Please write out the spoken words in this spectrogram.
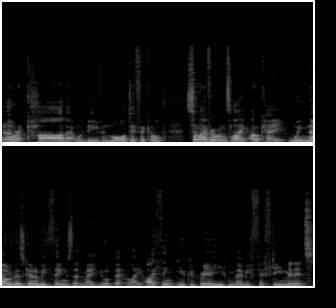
yeah. or a car. That would be even more difficult. So everyone's like, okay, we know there's going to be things that make you a bit late. I think you could be maybe 15 minutes.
